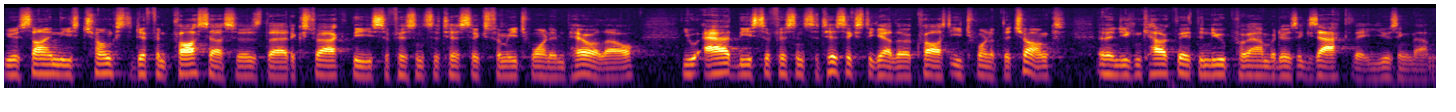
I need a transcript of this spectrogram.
you assign these chunks to different processors that extract the sufficient statistics from each one in parallel. You add these sufficient statistics together across each one of the chunks, and then you can calculate the new parameters exactly using them.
